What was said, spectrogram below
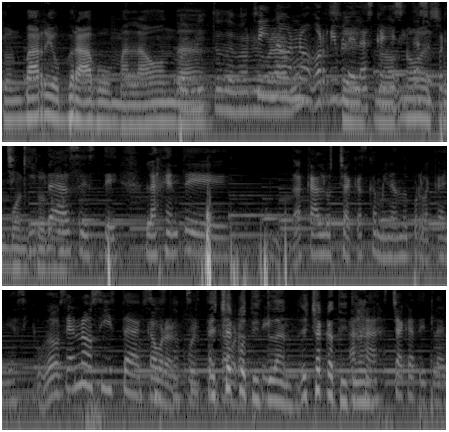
con barrio bravo, mala onda. Pueblito de barrio sí no Bravo. no horrible Sí, las no, callecitas no es súper chiquitas este la gente acá los chacas caminando por la calle así como o sea no sí está Sí está cabrón sí. Es está cabrón, Chacotitlán, es. Chacatitlán. ajá Chacatitlán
